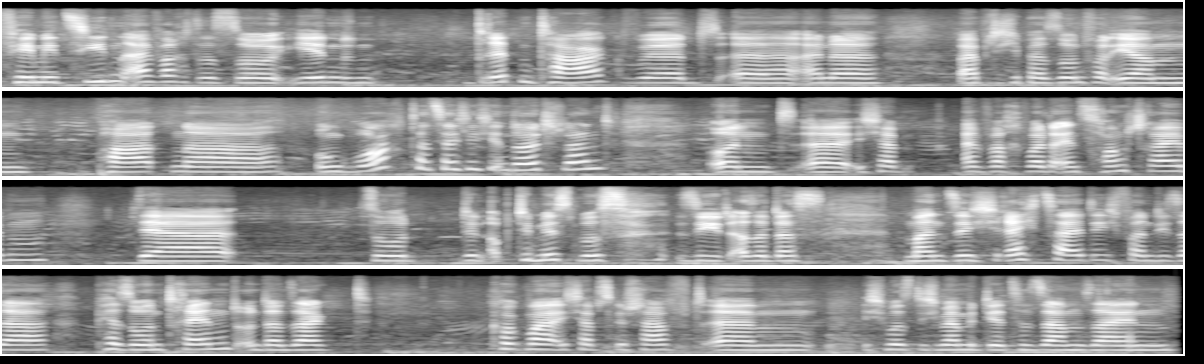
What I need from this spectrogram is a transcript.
Femiziden einfach, dass so jeden dritten Tag wird äh, eine weibliche Person von ihrem Partner umgebracht, tatsächlich in Deutschland. Und äh, ich habe einfach wollte einen Song schreiben, der so den Optimismus sieht, also dass man sich rechtzeitig von dieser Person trennt und dann sagt, guck mal, ich habe es geschafft, ähm, ich muss nicht mehr mit dir zusammen sein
